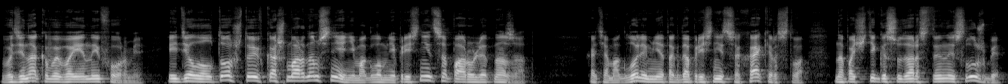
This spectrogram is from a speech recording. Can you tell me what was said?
в одинаковой военной форме и делал то, что и в кошмарном сне не могло мне присниться пару лет назад. Хотя могло ли мне тогда присниться хакерство на почти государственной службе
